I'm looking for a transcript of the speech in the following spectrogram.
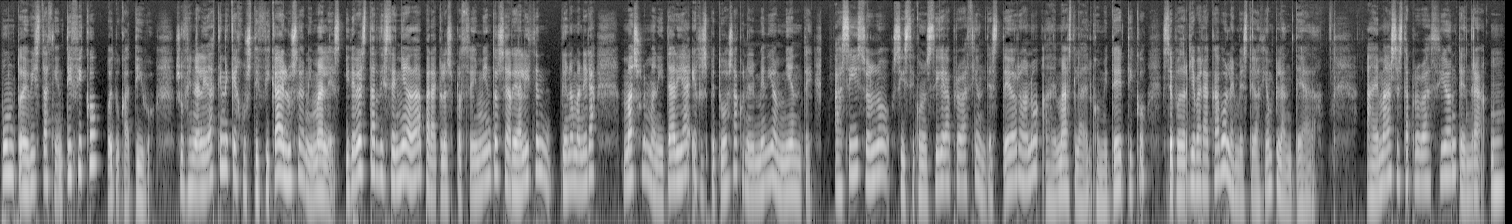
punto de vista científico o educativo. Su finalidad tiene que justificar el uso de animales y debe estar diseñada para que los procedimientos se realicen de una manera más humanitaria y respetuosa con el medio ambiente. Así, solo si se consigue la aprobación de este órgano, además de la del comité ético, se podrá llevar a cabo la investigación planteada. Además, esta aprobación tendrá un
